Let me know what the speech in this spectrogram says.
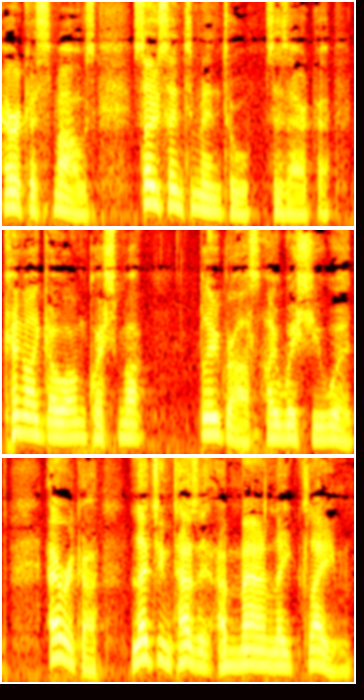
Erica smiles. So sentimental, says Erica. Can I go on? Question mark. Bluegrass, I wish you would. Erica, legend has it a man laid claim.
